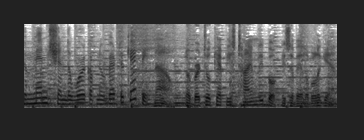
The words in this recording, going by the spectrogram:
to mention the work of Norberto Keppe. Now, Norberto Keppe's timely book is available again.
